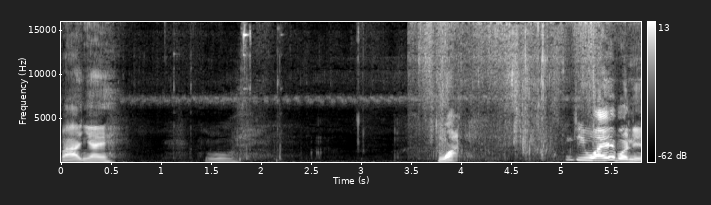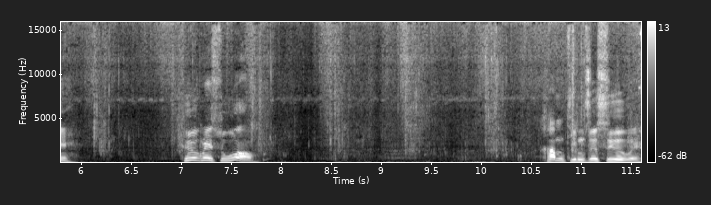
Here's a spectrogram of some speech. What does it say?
ปลาใหญ่โอ้ยห่วยมันสิไหวบ่นี่เถือกไม่สู้เอาคำทิมซื่อๆเว้ย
